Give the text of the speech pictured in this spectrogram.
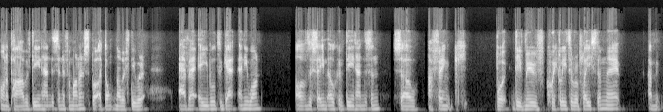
on a par with Dean Henderson, if I'm honest, but I don't know if they were ever able to get anyone of the same ilk of Dean Henderson. So I think, but they've moved quickly to replace them there. I mean,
